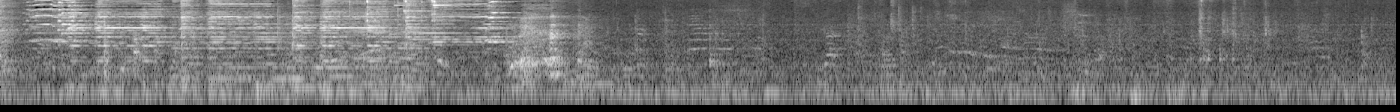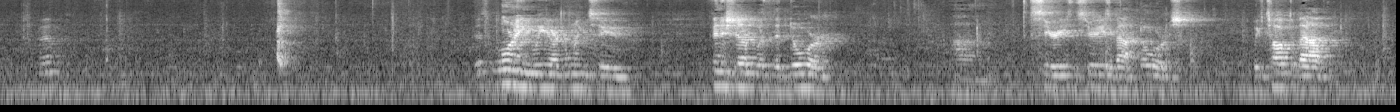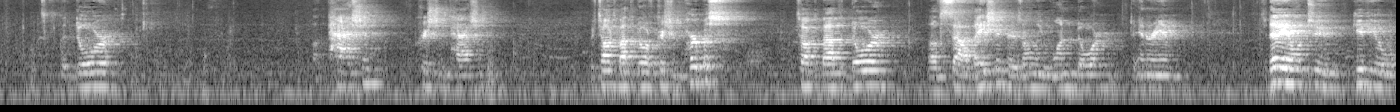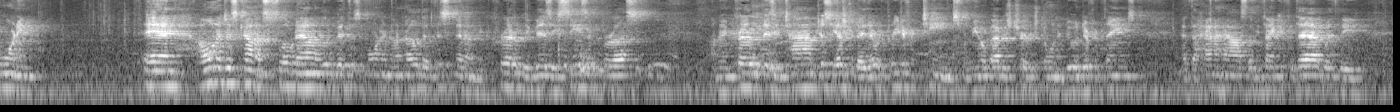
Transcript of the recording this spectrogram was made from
talked about the door of passion, Christian passion. We've talked about the door of Christian purpose. We talked about the door of salvation. There's only one door to enter in. Today, I want to give you a warning. And I want to just kind of slow down a little bit this morning. I know that this has been an incredibly busy season for us, an incredibly busy time. Just yesterday, there were three different teams from Hope Baptist Church going and doing different things at the Hannah House. Let me thank you for that. With the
